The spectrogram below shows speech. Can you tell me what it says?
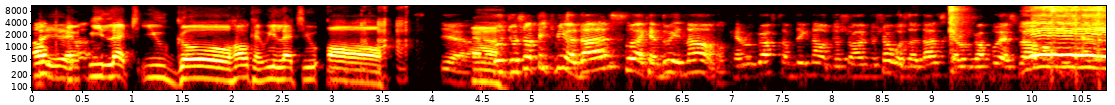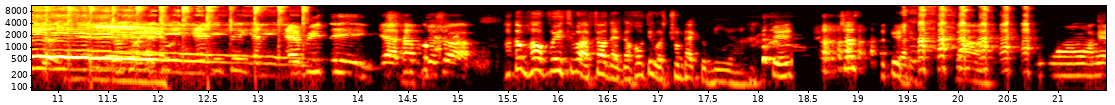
How Yeah. can we let you go? How can we let you off? Yeah. Yeah. So Joshua teach me a dance so I can do it now. Choreograph something now. Joshua Joshua was a dance choreographer as well. Joshua can anything and everything. Yeah, come Joshua. How come halfway through I felt that the whole thing was thrown back to me? ah? Okay. Just okay. Yeah.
